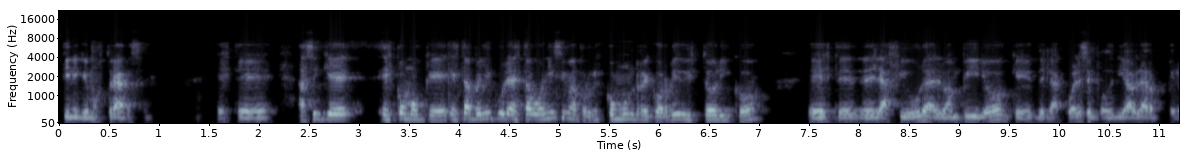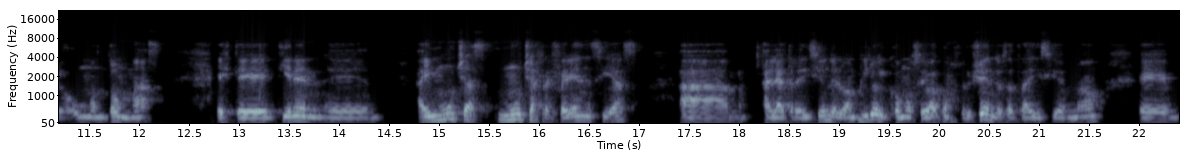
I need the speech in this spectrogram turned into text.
tiene que mostrarse. Este, así que es como que esta película está buenísima porque es como un recorrido histórico este, de la figura del vampiro, que, de la cual se podría hablar, pero un montón más. Este, tienen, eh, hay muchas, muchas referencias a, la tradición del vampiro y cómo se va construyendo esa tradición, ¿no? Eh,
